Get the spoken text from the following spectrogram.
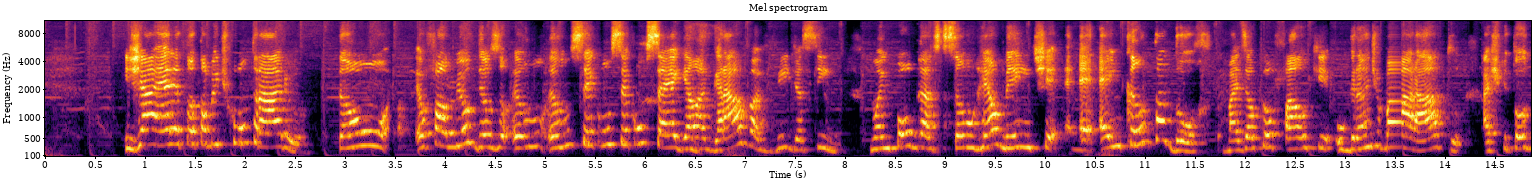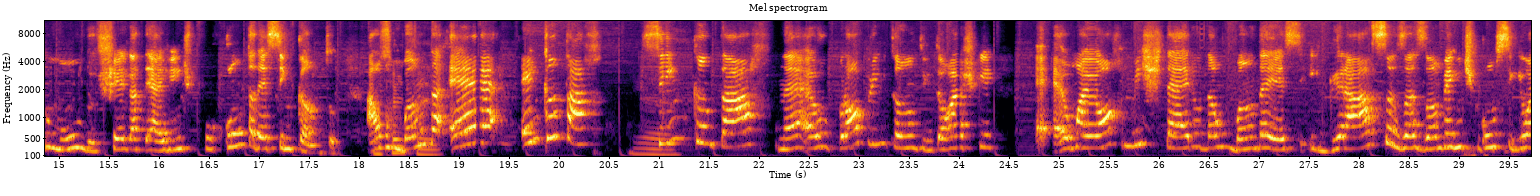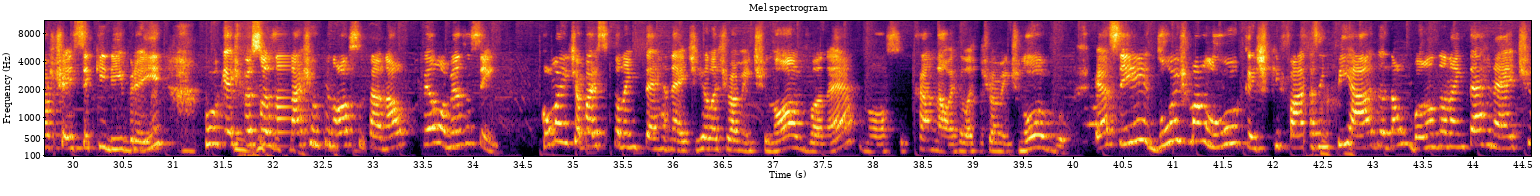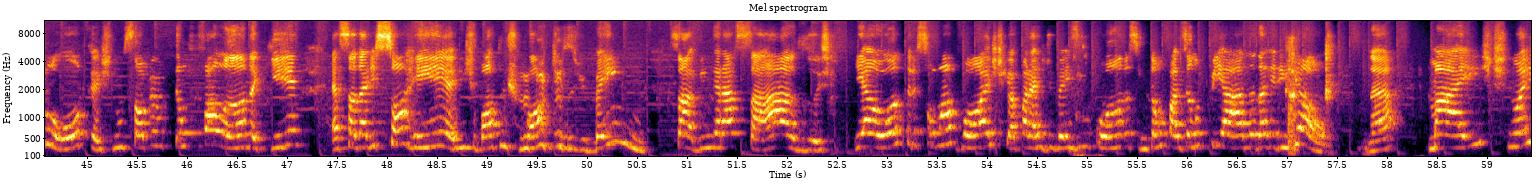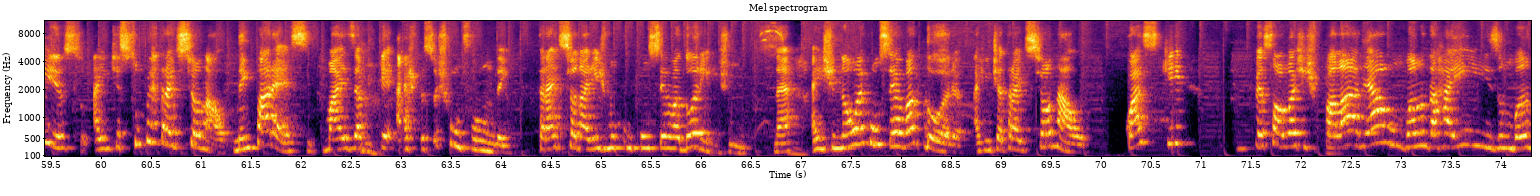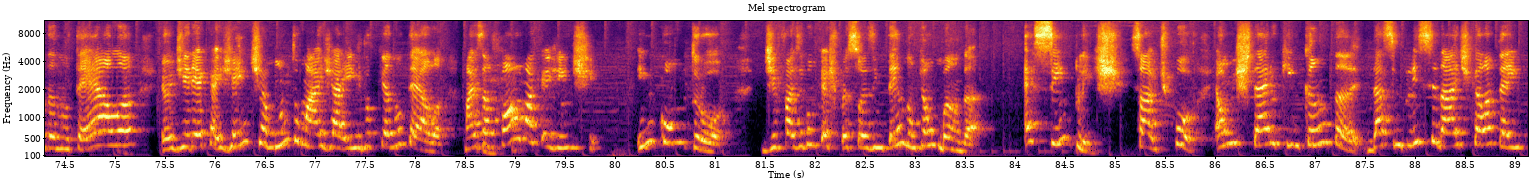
Já ela é totalmente contrário então, eu falo, meu Deus, eu, eu não sei como você consegue. Ela grava vídeo assim, numa empolgação, realmente é, é, encantador. Mas é o que eu falo que o grande barato, acho que todo mundo chega até a gente por conta desse encanto. A Com Umbanda é, é, encantar. É. Se encantar, né? É o próprio encanto. Então, acho que é, é, o maior mistério da Umbanda é esse. E graças a Zambi a gente conseguiu achar esse equilíbrio aí, porque as pessoas acham que nosso canal, pelo menos assim, como a gente apareceu na internet relativamente nova, né? Nosso canal é relativamente novo. É assim, duas malucas que fazem piada da Umbanda na internet, loucas, não sabem o que estão falando aqui. Essa dali só ri, a gente bota uns cortes bem, sabe, engraçados. E a outra é só uma voz que aparece de vez em quando, assim, estão fazendo piada da religião, né? Mas não é isso. A gente é super tradicional, nem parece. Mas é porque as pessoas confundem tradicionalismo com conservadorismo, né? A gente não é conservadora, a gente é tradicional. Quase que o pessoal gosta de falar, né? Ah, Umbanda raiz, Umbanda Nutella. Eu diria que a gente é muito mais raiz do que Nutella. Mas a forma que a gente encontrou de fazer com que as pessoas entendam que a Umbanda é simples, sabe? Tipo, é um mistério que encanta da simplicidade que ela tem.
